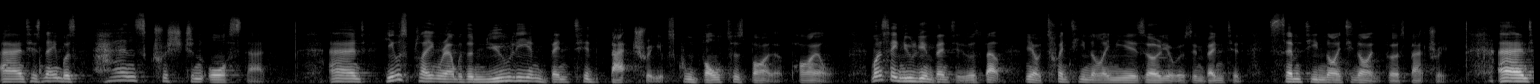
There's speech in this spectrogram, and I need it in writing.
and his name was Hans Christian Oersted. And he was playing around with a newly invented battery. It was called Volta's pile. When I say newly invented, it was about you know, 29 years earlier it was invented. 1799, first battery. And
